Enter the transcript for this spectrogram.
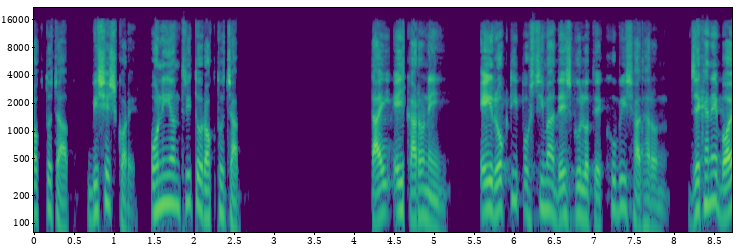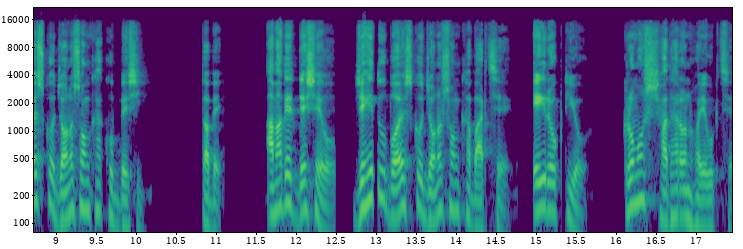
রক্তচাপ, বিশেষ করে অনিয়ন্ত্রিত রক্তচাপ। তাই এই কারণেই এই রোগটি পশ্চিমা দেশগুলোতে খুবই সাধারণ, যেখানে বয়স্ক জনসংখ্যা খুব বেশি। তবে আমাদের দেশেও যেহেতু বয়স্ক জনসংখ্যা বাড়ছে, এই রোগটিও ক্রমশ সাধারণ হয়ে উঠছে।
